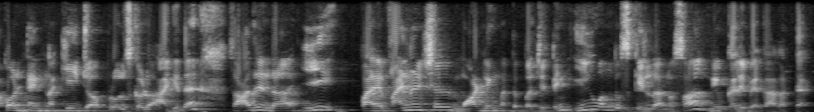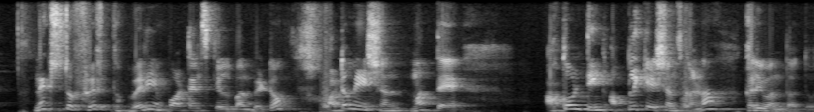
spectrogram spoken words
ಅಕೌಂಟೆಂಟ್ನ ಕೀ ಜಾಬ್ ರೋಲ್ಸ್ಗಳು ಆಗಿದೆ. ಸೊ ಆದ್ರಿಂದ ಈ ಫೈನಾನ್ಷಿಯಲ್ ಮಾಡಲಿಂಗ್ ಮತ್ತು ಬಜೆಟಿಂಗ್ ಈ ಒಂದು ಸ್ಕಿಲ್ ಅನ್ನು ಸಹ ನೀವು ಕಲಿಬೇಕಾಗತ್ತೆ. Next fifth very important skill ಬಂದ್ಬಿಟ್ಟು ಆಟೋಮೇಷನ್ ಮತ್ತೆ ಅಕೌಂಟಿಂಗ್ ಅಪ್ಲಿಕೇಶನ್ಸ್ಗಳನ್ನ ಕಲಿಯುವಂಥದ್ದು.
